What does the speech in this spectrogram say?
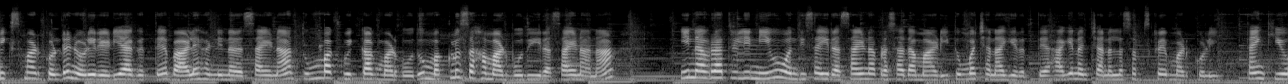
ಮಿಕ್ಸ್ ಮಾಡಿಕೊಂಡ್ರೆ ನೋಡಿ ರೆಡಿ ಆಗುತ್ತೆ. ಬಾಳೆಹಣ್ಣಿನ ರಸಾಯನ ತುಂಬ ಕ್ವಿಕ್ಕಾಗಿ ಮಾಡ್ಬೋದು. ಮಕ್ಕಳು ಸಹ ಮಾಡ್ಬೋದು ಈ ರಸಾಯನನ. ಈ ನವರಾತ್ರಿಲಿ ನೀವು ಒಂದು ದಿವಸ ಈ ರಸಾಯನ ಪ್ರಸಾದ ಮಾಡಿ ತುಂಬ ಚೆನ್ನಾಗಿರುತ್ತೆ. ಹಾಗೆ ನನ್ನ ಚಾನಲ್ನ ಸಬ್ಸ್ಕ್ರೈಬ್ ಮಾಡ್ಕೊಳ್ಳಿ. ಥ್ಯಾಂಕ್ ಯು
